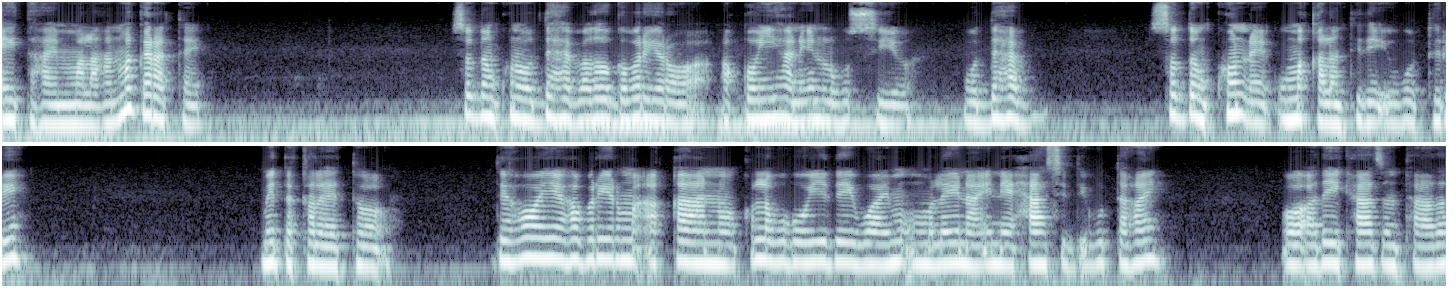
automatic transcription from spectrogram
ay tahay ma lahan. Ma garatay soddon kun oo dahab adoo gabar yar oo aqoon-yahana in lagu siiyo. Oo dahab. Soddon kun e uma qalantidai igu tiri. Midda kaleeto dee hooye habaryar ma aqaano? Kolaba hooyaday waayo ma umalaynaa inay xaasid igu tahay? Oo aday kaasantaada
